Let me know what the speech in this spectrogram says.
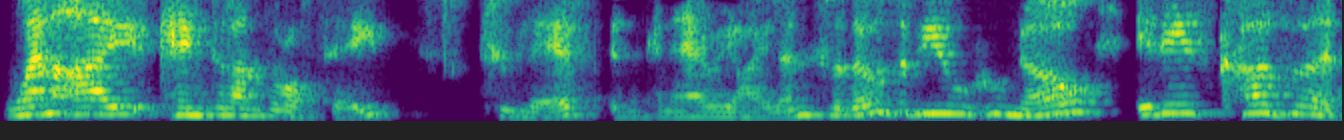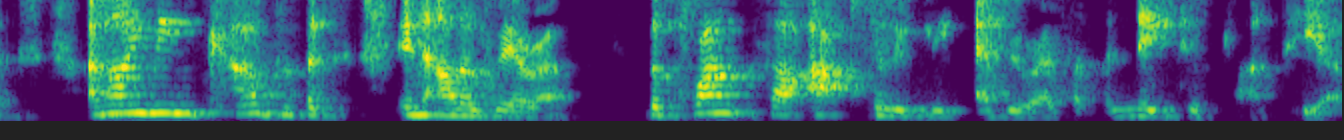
When I came to Lanzarote, to live in the Canary Islands. For those of you who know, it is covered, and I mean covered in aloe vera. The plants are absolutely everywhere. It's like the native plant here.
